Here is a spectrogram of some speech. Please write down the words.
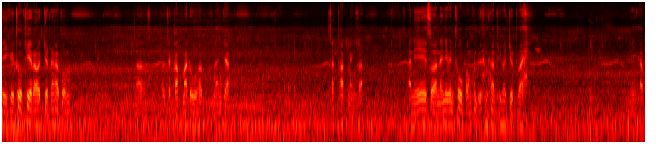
นี่คือทูบที่เราจุดนะครับผม เราเราจะกลับมาดูครับหลังจากสักพักหนึ่งก่อน อันนี้ส่วนอันนี้เป็นทูบของคนอื่นนะครับที่เขาจุดไว้ นี่ครับ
